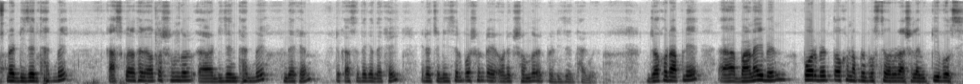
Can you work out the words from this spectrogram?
আপনার ডিজাইন থাকবে, কাজ করা থাকবে অত সুন্দর ডিজাইন থাকবে। দেখেন, একটু কাছে থেকে দেখাই, এটা হচ্ছে নিচের পোর্শনটা অনেক সুন্দর একটা ডিজাইন থাকবে। যখন আপনি বানাইবেন, পরবেন, তখন আপনি বুঝতে পারবেন আসলে আমি কী বলছি।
